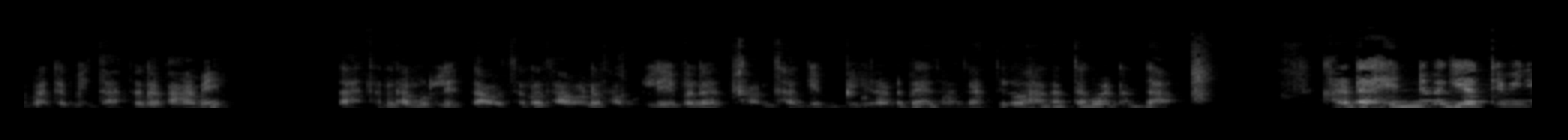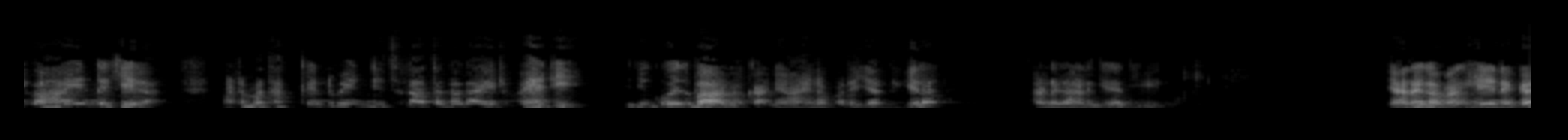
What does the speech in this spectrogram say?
මට මේ දසන කාමේ දසන සමුල්ලේ දවසන සවන සමුල්ලේපන සංසග්ගේ බේරන්න බෑ සංසක්තික වහගත්ත කොටක් දා. කනට ඇහෙන්නම ගියත් මිනි වහෙන්න කියලා. මට මතක් වෙන්න මේ ඉන්දිය ඉස්සලා අතකගා හිටපු හැටි. ඉතින් කොහෙද භාවනා කරන්නේ ආහෙන මට යන්න කියලා අඬ ගන්න කියලා දිවිලෝ. යන ගමන් හේනක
